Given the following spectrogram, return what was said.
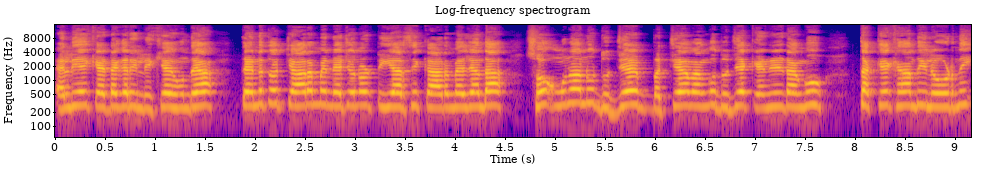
ਐਲਈਆਈ ਕੈਟਾਗਰੀ ਲਿਖੇ ਹੁੰਦੇ ਆ। ਤਿੰਨ ਤੋਂ ਚਾਰ ਮਹੀਨੇ ਚ ਉਹਨਾਂ ਨੂੰ ਟੀਆਰਸੀ ਕਾਰਡ ਮਿਲ ਜਾਂਦਾ। ਸੋ ਉਹਨਾਂ ਨੂੰ ਦੂਜੇ ਬੱਚਿਆਂ ਵਾਂਗੂ, ਦੂਜੇ ਕੈਂਡੀਡੇਟ ਵਾਂਗੂ ਧੱਕੇ ਖਾਣ ਦੀ ਲੋੜ ਨਹੀਂ।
